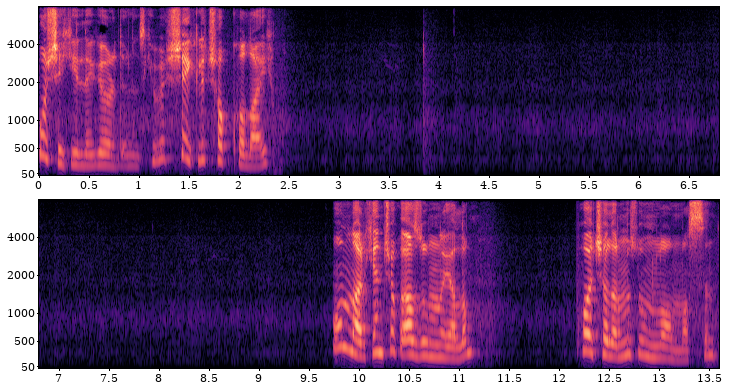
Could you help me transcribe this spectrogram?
Bu şekilde gördüğünüz gibi şekli çok kolay. Unlarken çok az unlayalım. Poğaçalarımız unlu olmasın.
